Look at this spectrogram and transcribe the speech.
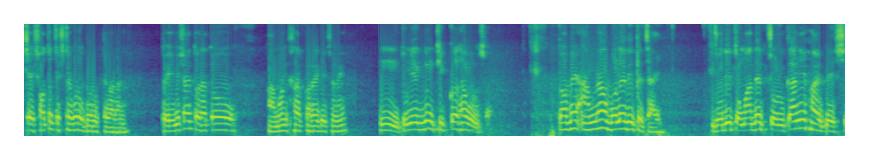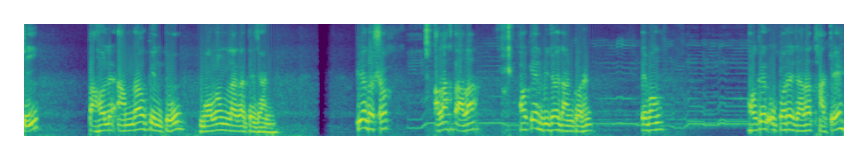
সে শত চেষ্টা করে উপরে উঠতে পারবে না। তো এই বিষয়ে তোরা তো মন খারাপ করার কিছু নেই। হুম তুমি একদম ঠিক কথা বলছো। তবে আমরাও বলে দিতে চাই যদি তোমাদের চুলকানি হয় বেশি, তাহলে আমরাও কিন্তু মলম লাগাতে জানি। প্রিয় দর্শক, আল্লাহ তাআলা হকের বিজয় দান করেন এবং হকের উপরে যারা থাকে,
